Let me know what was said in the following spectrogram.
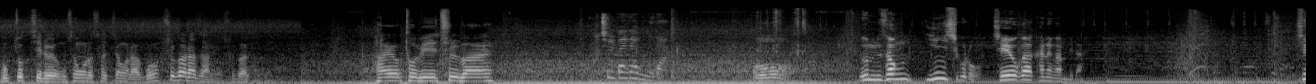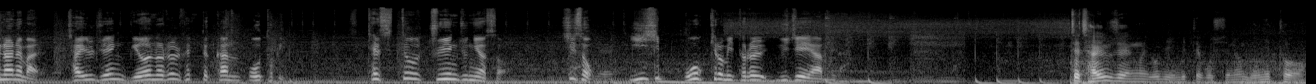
목적지를 음성으로 설정을 하고 출발하자면 출발합니다. Hi 오토비 출발. 출발합니다. 음성 인식으로 제어가 가능합니다. 지난해 말 자율주행 면허를 획득한 오토비 테스트 주행 중이어서 시속 25km를 유지해야 합니다. 제 자율주행은 여기 밑에 보시는 모니터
